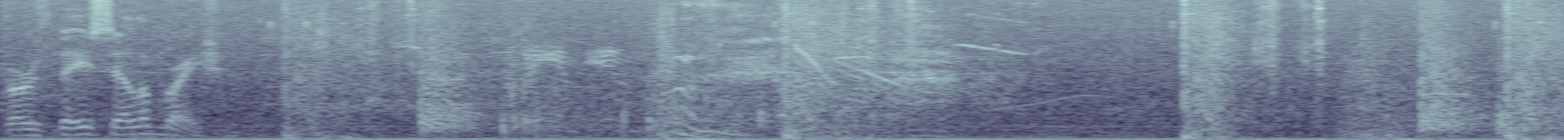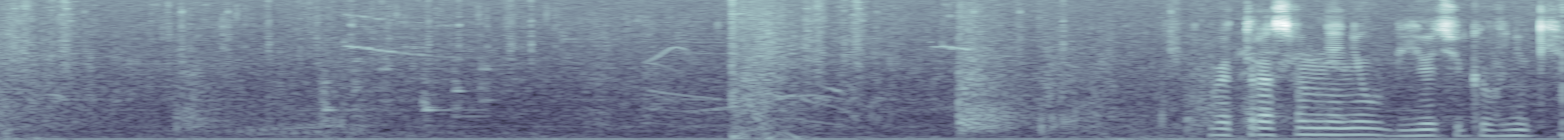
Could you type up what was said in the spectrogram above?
birthday celebration. этот раз вы меня не убьете, говнюки.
